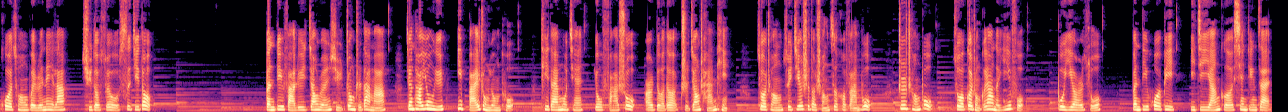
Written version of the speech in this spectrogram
或从委瑞内拉取得所有四季豆。本地法律将允许种植大麻，将它用于一百种用途，替代目前由伐树而得的纸浆产品，做成最结实的绳子和帆布，织成布，做各种各样的衣服，不一而足。本地货币以及严格限定在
